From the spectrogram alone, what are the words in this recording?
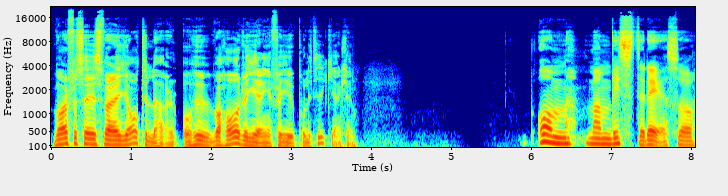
Varför säger Sverige ja till det här och hur, vad har regeringen för EU-politik egentligen? Om man visste det så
